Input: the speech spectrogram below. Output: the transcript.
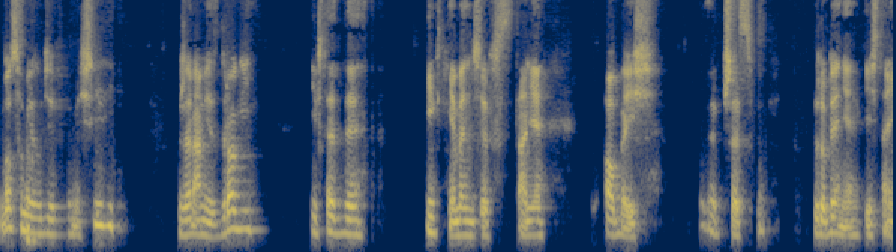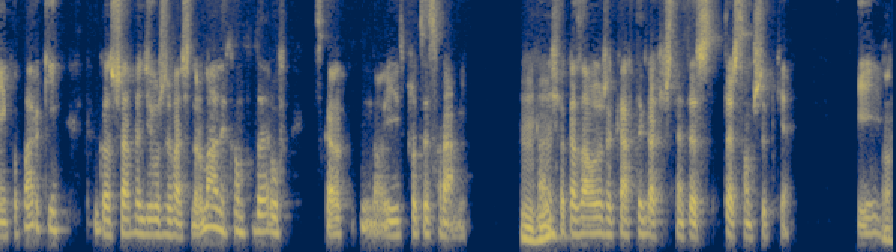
Bo sobie ludzie wymyślili, że RAM jest drogi i wtedy nikt nie będzie w stanie obejść przez zrobienie jakiejś taniej koparki, tylko trzeba będzie używać normalnych komputerów z, no i z procesorami. Mhm. Ale się okazało, że karty graficzne też, też są szybkie. I o.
